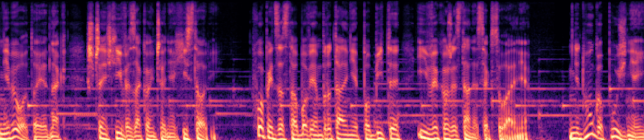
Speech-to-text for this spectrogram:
Nie było to jednak szczęśliwe zakończenie historii. Chłopiec został bowiem brutalnie pobity i wykorzystany seksualnie. Niedługo później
